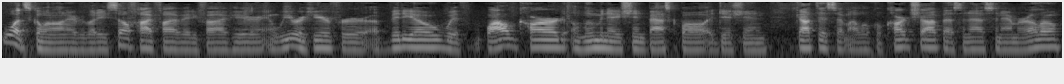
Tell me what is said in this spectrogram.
What's going on everybody? Self High 585 here and we are here for a video with Wild Card Alumination Basketball Edition. Got this at my local card shop, SNS in Amarillo.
